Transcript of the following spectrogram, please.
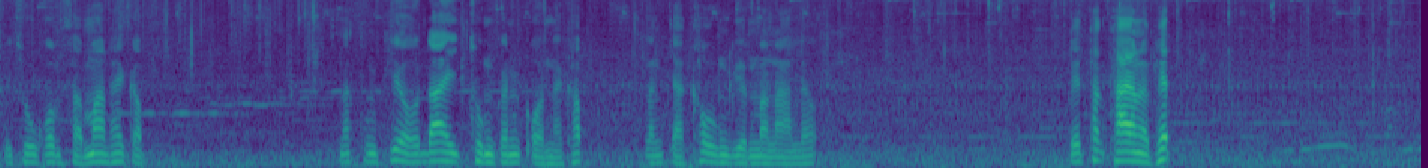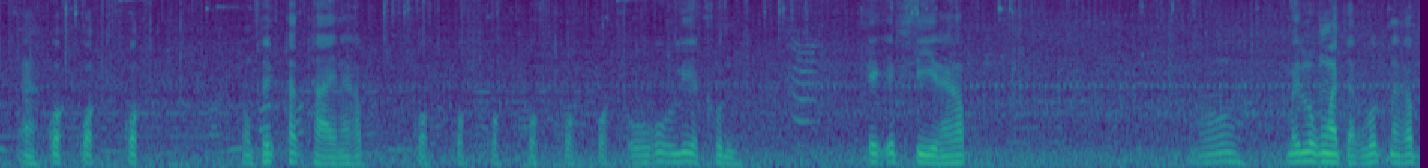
ไปโชว์ความสามารถให้กับ นักท่องเที่ยวได้ชมกันก่อนนะครับ หลังจากเข้าโรงเรียนมานานแล้วเพชรทักทายหน่อยเพชรอะกวักกวักกวักทองเพชรทักทายนะครับกวักกวักกวักกวักกวักกวักโอ้เรียกคุณเรียกเอฟซีนะครับโอ้ไม่ลงมาจากรถนะครับ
